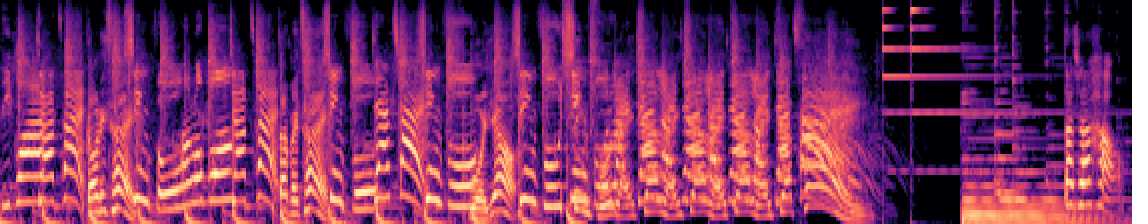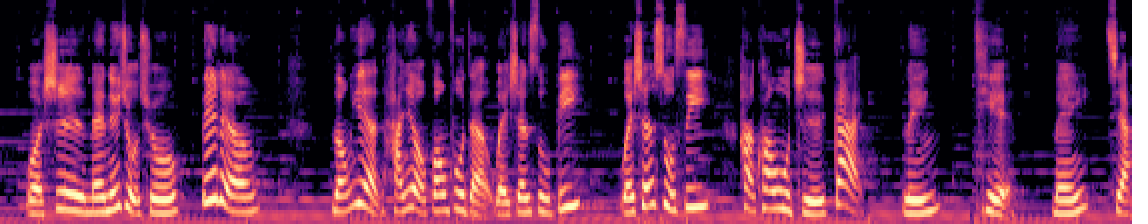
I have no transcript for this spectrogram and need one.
地瓜、加菜、高丽菜、幸福、胡萝卜、加菜、大白菜、幸福、加菜、幸福，我要幸福幸福来加来加来加来加菜。大家好，我是美女主厨 B 零。龙眼含有丰富的维生素 B、维生素 C 和矿物质钙、磷、铁、镁、钾，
